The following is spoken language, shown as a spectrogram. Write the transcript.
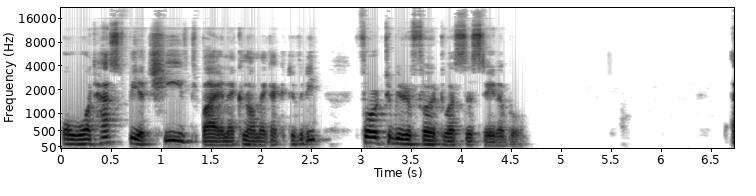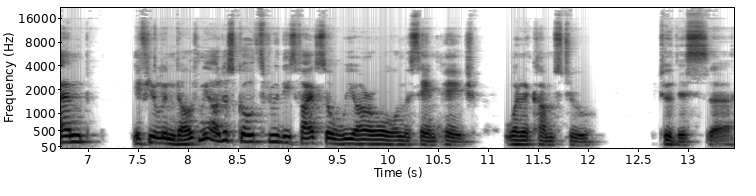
or what has to be achieved by an economic activity for it to be referred to as sustainable. And if you'll indulge me, I'll just go through these five so we are all on the same page when it comes to to this uh,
